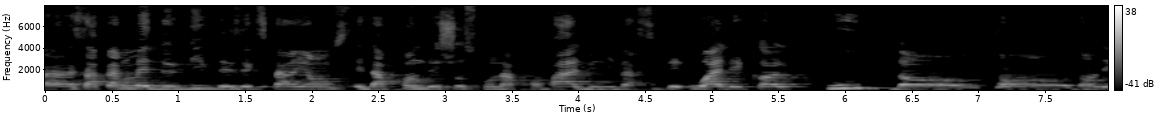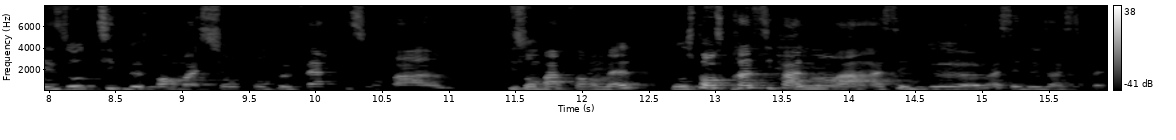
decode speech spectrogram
Euh, ça permet de vivre des expériences et d'apprendre des choses qu'on n'apprend pas à l'université ou à l'école ou dans, dans, dans, les autres types de formations qu'on peut faire qui sont pas qui sont pas formelles. Donc, je pense principalement à, ces deux à ces deux aspects.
